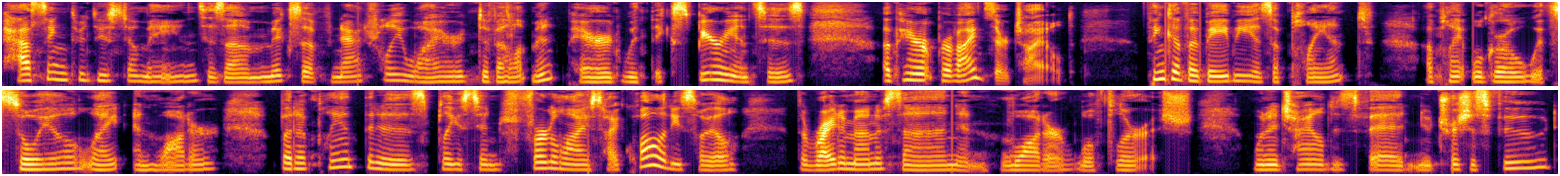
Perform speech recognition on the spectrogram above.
Passing through these domains is a mix of naturally wired development paired with experiences a parent provides their child. Think of a baby as a plant. A plant will grow with soil, light, and water, but a plant that is placed in fertilized, high quality soil, the right amount of sun and water will flourish. When a child is fed nutritious food,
